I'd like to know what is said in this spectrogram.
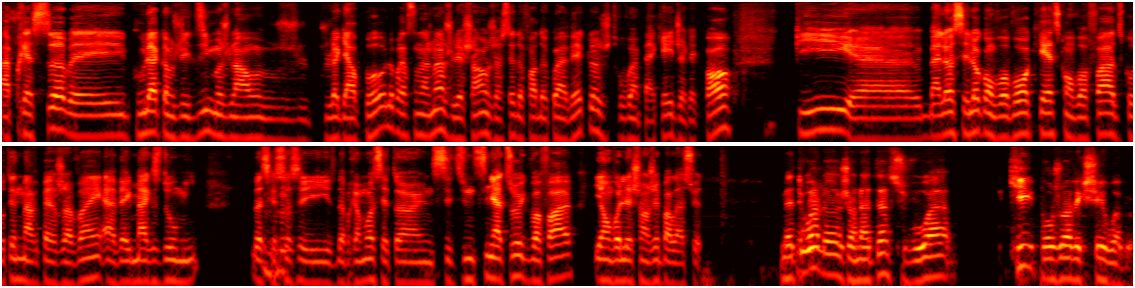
Après ça, ben, Goula, comme je l'ai dit, moi, je ne le garde pas, là, personnellement. Je l'échange, j'essaie de faire de quoi avec. Là. Je trouve un package à quelque part. Puis euh, ben là, c'est là qu'on va voir qu'est-ce qu'on va faire du côté de Marc Bergevin avec Max Domi. Parce que Mhm. ça, c'est d'après moi, c'est un, c'est une signature qu'il va faire et on va l'échanger par la suite. Mais toi, là, Jonathan, tu vois qui pour jouer avec Shea Weber?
